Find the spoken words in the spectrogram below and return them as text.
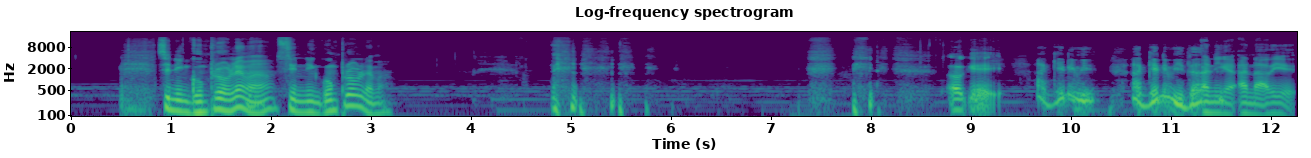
sin ningún problema, sin ningún problema. ok. ¿A quién, ¿A quién? A, nadie.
